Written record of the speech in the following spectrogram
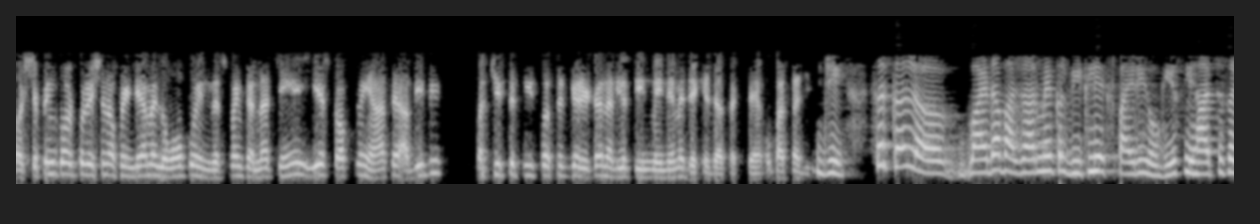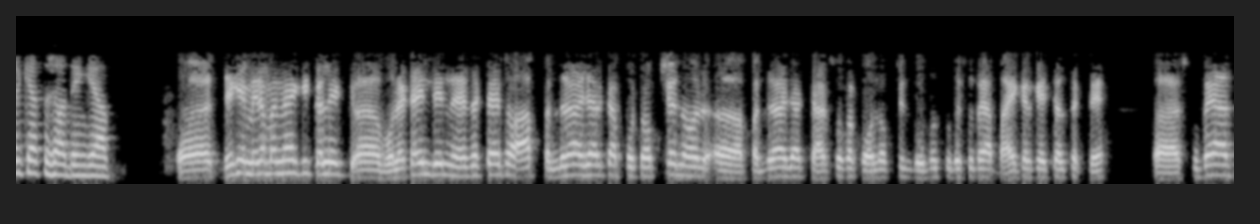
और शिपिंग कॉर्पोरेशन ऑफ़ इंडिया में लोगों को इन्वेस्टमेंट करना चाहिए। ये स्टॉक में यहाँ से अभी भी 25 से 30 परसेंट के रिटर्न अगले तीन महीने में देखे जा सकते हैं। उपासना जी। जी। सर, कल वायदा बाज़ार में कल वीकली एक्सपायरी होगी, इस लिहाज से सर क्या सुझाव देंगे आप? देखिए, मेरा मानना है कि कल एक वोलेटाइल दिन रह सकता है तो आप पंद्रह हज़ार का पुट ऑप्शन और पंद्रह हज़ार चार सौ का कॉल ऑप्शन दोनों सुबह सुबह आप बाय करके चल सकते हैं। सुबह आप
